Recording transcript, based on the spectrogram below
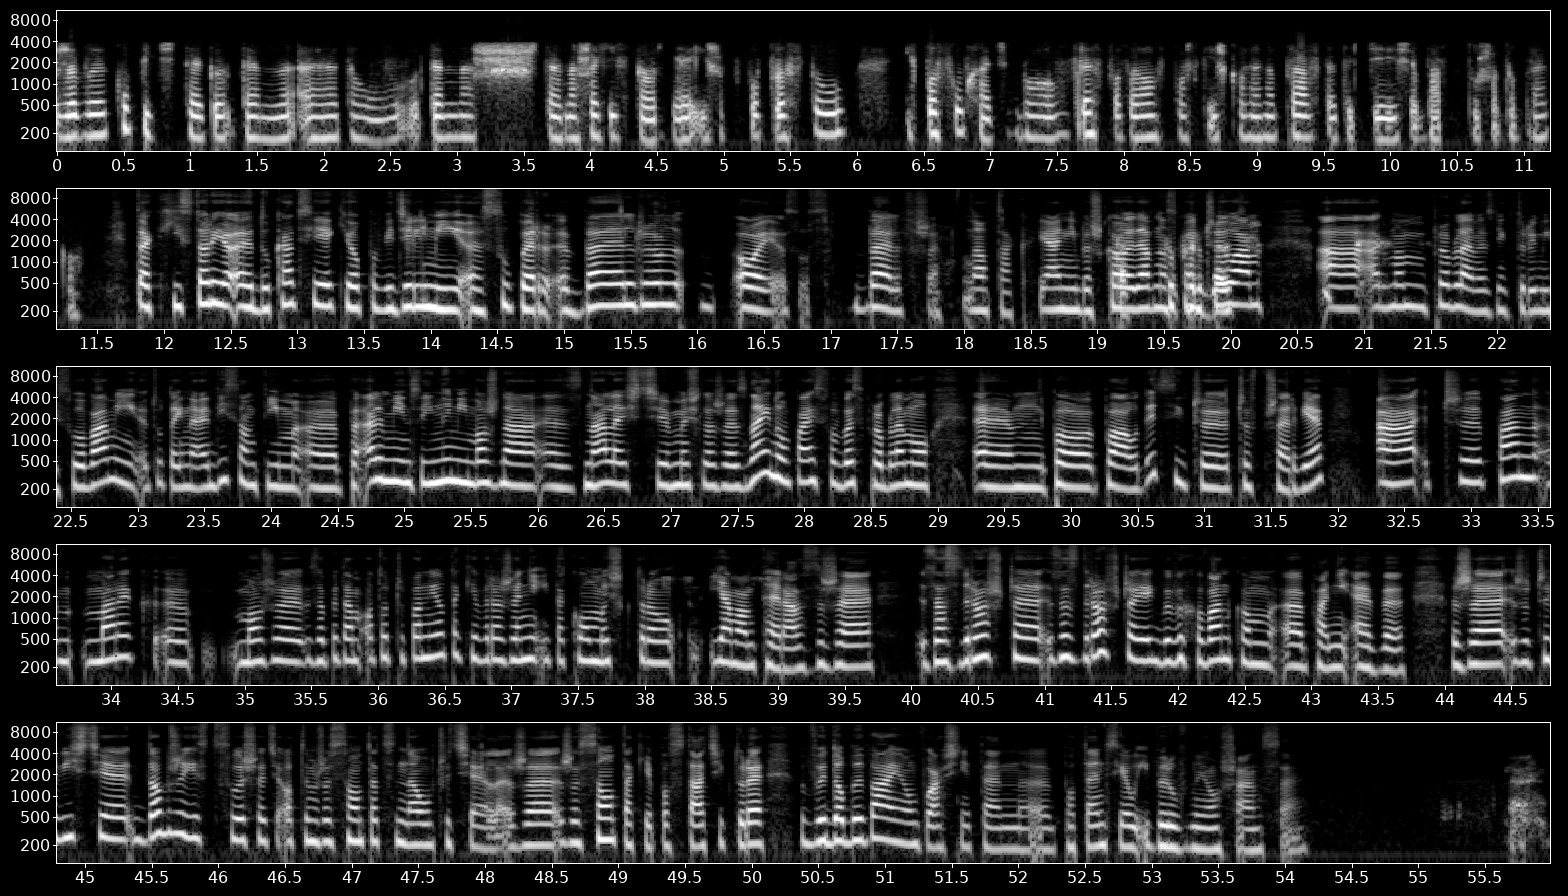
żeby kupić tego, ten, e, tą, ten nasz, te nasze historie i żeby po prostu ich posłuchać, bo wbrew pozorom w polskiej szkole naprawdę dzieje się bardzo dużo dobrego. Tak, historię o edukacji, jakie opowiedzieli mi e, super Bel... O Jezus, Belfrze. No tak, ja niby szkołę tak, dawno skończyłam, a, a, mam problemy z niektórymi słowami. Tutaj na edisonteam.pl między innymi można e, znaleźć, myślę, że znajdą Państwo bez problemu po, po audycji czy, czy w przerwie A czy pan Marek, e, może zapytam o to, czy pan miał takie wrażenie i taką myśl, którą ja mam teraz, że zazdroszczę, zazdroszczę jakby wychowankom e, pani Ewy, że rzeczywiście dobrze jest słyszeć o tym, że są tacy nauczyciele, że, że są takie postaci, które wydobywają właśnie ten e, potencjał i wyrównują szanse.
